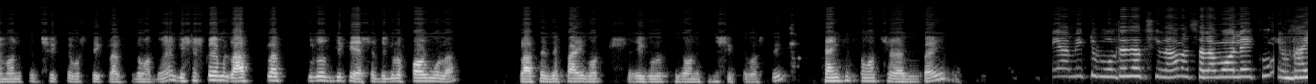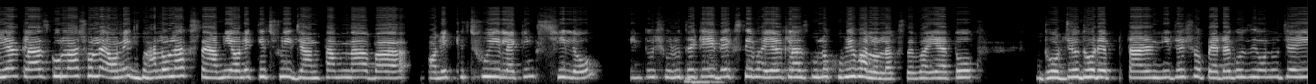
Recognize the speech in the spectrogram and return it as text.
আমি অনেক কিছু শিখতে পারছি এই ক্লাসগুলোর মাধ্যমে। বিশেষ করে আমি লাস্ট ক্লাসগুলোর দিকে এসে যেগুলো ফর্মুলা ক্লাসে যে পাইভট এগুলো থেকে অনেক কিছু শিখতে পারছি। Thank you so much Rajib ভাই। আমি একটু বলতে যাচ্ছিলাম আসসালামু আলাইকুম। ভাইয়ার ক্লাসগুলো আসলে অনেক ভালো লাগছে। আমি অনেক কিছুই জানতাম না বা অনেক কিছুই ল্যাকিংস ছিল, কিন্তু শুরু থেকেই দেখছি ভাইয়ার ক্লাসগুলো খুবই ভালো লাগছে। ভাইয়া, এত ধৈর্য ধরে তার নিজস্ব প্যাডাগজি অনুযায়ী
